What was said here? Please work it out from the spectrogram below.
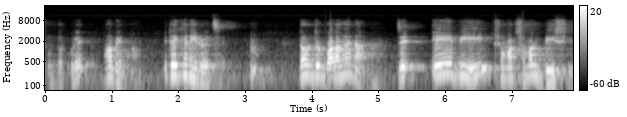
সুন্দর করে ভাবেন না। এটা এখানেই রয়েছে। যেমন যখন বলা হয় না যে, এ, বি সমান সমান BC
